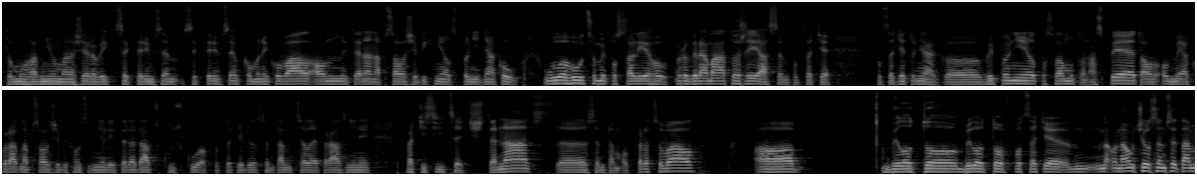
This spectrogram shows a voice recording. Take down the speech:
tomu hlavnímu manažerovi, se kterým, jsem, se kterým jsem komunikoval a on mi teda napsal, že bych měl splnit nějakou úlohu, co mi poslali jeho programátoři, já jsem v podstatě, v podstatě to nějak uh, vyplnil, poslal mu to naspět a on, on mi akorát napsal, že bychom si měli teda dát zkusku a v podstatě byl jsem tam celé prázdniny 2014, uh, eh, jsem tam odpracoval. Bylo to, bylo to v podstatě, naučil jsem se tam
